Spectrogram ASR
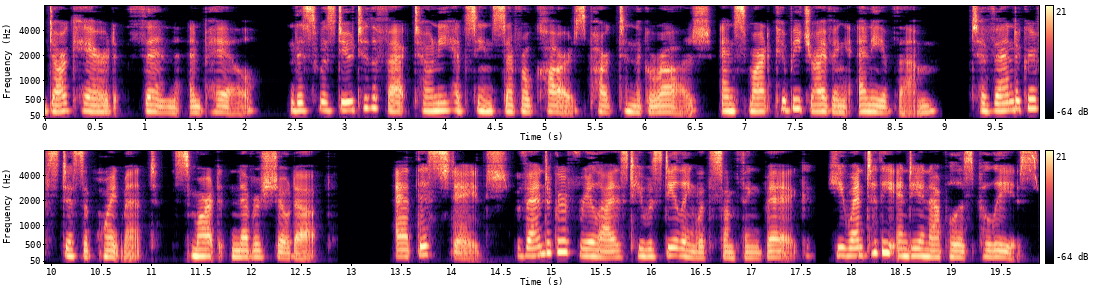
dark haired, thin, and pale. This was due to the fact Tony had seen several cars parked in the garage, and Smart could be driving any of them. To Vandegrift's disappointment, Smart never showed up. At this stage, Vandegrift realized he was dealing with something big. He went to the Indianapolis police,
